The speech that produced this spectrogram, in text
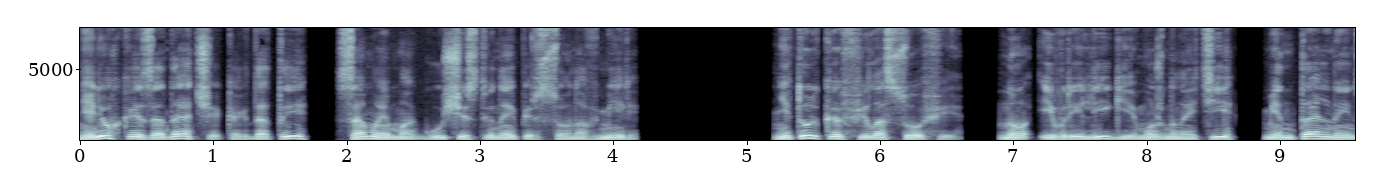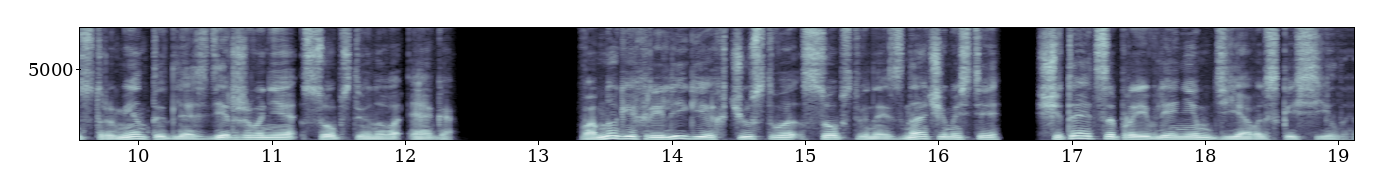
Нелегкая задача, когда ты самая могущественная персона в мире. Не только в философии, но и в религии можно найти ментальные инструменты для сдерживания собственного эго. Во многих религиях чувство собственной значимости считается проявлением дьявольской силы.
